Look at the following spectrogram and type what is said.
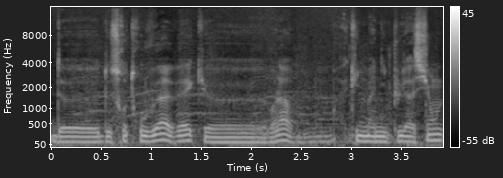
de, de se retrouver avec, euh, voilà, avec une manipulation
